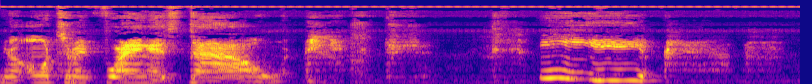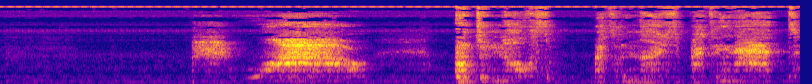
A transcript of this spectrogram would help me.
Your ultimate flang is down. wow. Under nose, that's a nice batting hat.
